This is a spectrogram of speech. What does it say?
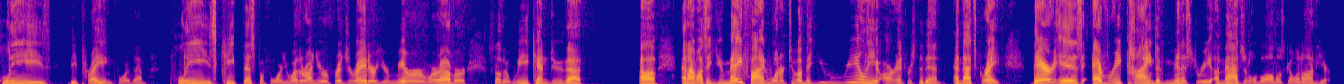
please be praying for them. Please keep this before you, whether on your refrigerator, your mirror, wherever, so that we can do that. Uh, and I want to say, you may find one or two of them that you really are interested in, and that's great. There is every kind of ministry imaginable almost going on here,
